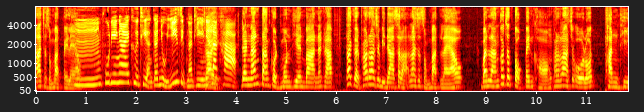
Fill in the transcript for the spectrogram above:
ราชสมบัติไปแล้วอืมพูดง่ายๆคือเถียงกันอยู่ 20 นาทีเนี่ยแหละค่ะ ดังนั้นตามกฎมนเทียนบานนะครับ ถ้าเกิดพระราชบิดาสละราชสมบัติแล้วบัลลังก์ก็จะตกเป็นของพระราชโอรสทันที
